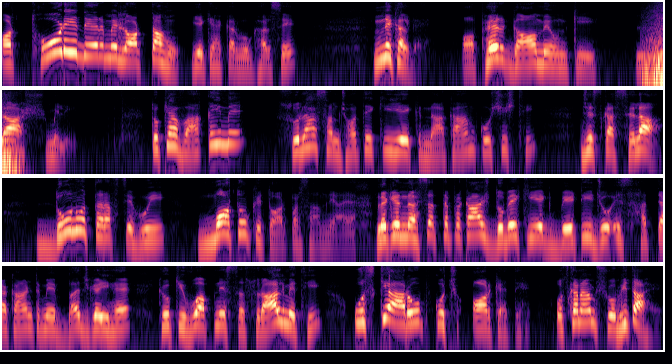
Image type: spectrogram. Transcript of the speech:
और थोड़ी देर में लौटता हूँ यह कहकर वो घर से निकल गए और फिर गाँव में उनकी लाश मिली। तो क्या वाकई में सुलह समझौते की ये एक नाकाम कोशिश थी, जिसका सिला दोनों तरफ़ से हुई मौतों के तौर पर सामने आया। लेकिन सत्यप्रकाश दुबे की एक बेटी जो इस हत्याकांड में बच गई है, क्योंकि वो अपने ससुराल में थी, उसके आरोप कुछ और कहते हैं। उसका नाम शोभिता है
